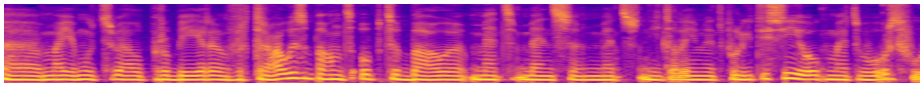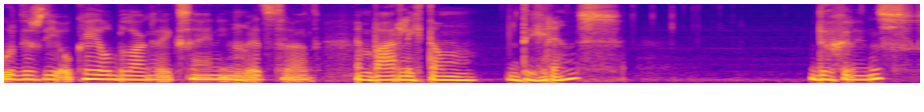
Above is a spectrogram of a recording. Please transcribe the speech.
uh, maar je moet wel proberen een vertrouwensband op te bouwen met mensen. Met, niet alleen met politici, ook met woordvoerders die ook heel belangrijk zijn in de wedstrijd. En waar ligt dan de grens? De grens,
